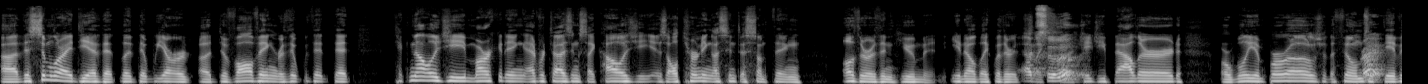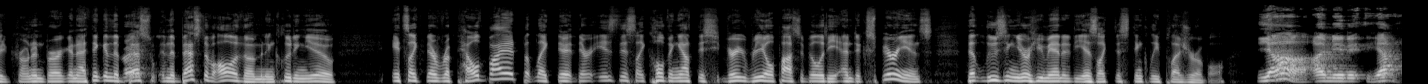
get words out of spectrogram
uh, this similar idea that that we are uh, devolving or that, that that technology, marketing, advertising, psychology is all turning us into something other than human. You know, like whether it's like Absolutely. J.G. Ballard or William Burroughs or the films of David Cronenberg, and I think in the Right. best in the best of all of them, and including you, it's like they're repelled by it, but like there there is this like holding out this very real possibility and experience that losing your humanity is like distinctly pleasurable. Yeah, I mean, it, yeah,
